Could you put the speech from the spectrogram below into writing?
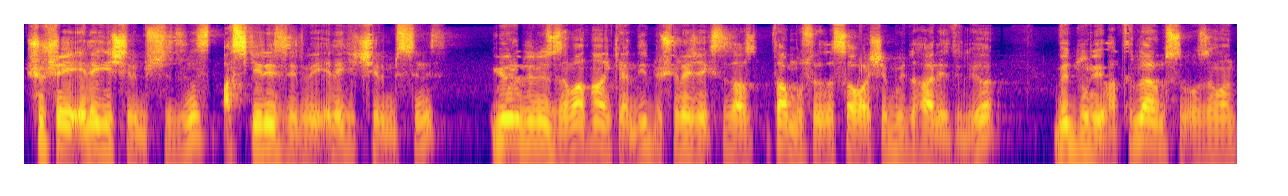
şu şeyi ele geçirmişsiniz, askeri zirveyi ele geçirmişsiniz. Yürüdüğünüz zaman Hankendi'yi düşüreceksiniz. Tam bu sırada savaşa müdahale ediliyor ve duruyor. Hatırlar mısın o zaman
